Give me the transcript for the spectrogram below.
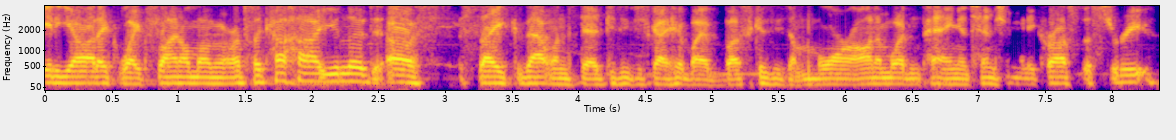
idiotic like final moment where it's like haha you lived oh psych that one's dead because he just got hit by a bus because he's a moron and wasn't paying attention when he crossed the street.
